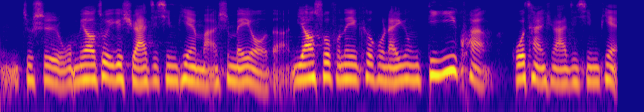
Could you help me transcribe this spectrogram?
嗯，就是我们要做一个血压计芯片嘛，是没有的。你要说服那些客户来用第一款国产血压计芯片，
